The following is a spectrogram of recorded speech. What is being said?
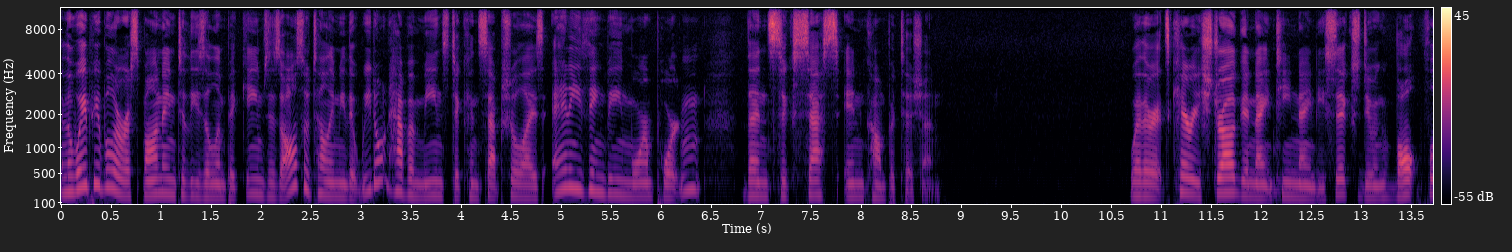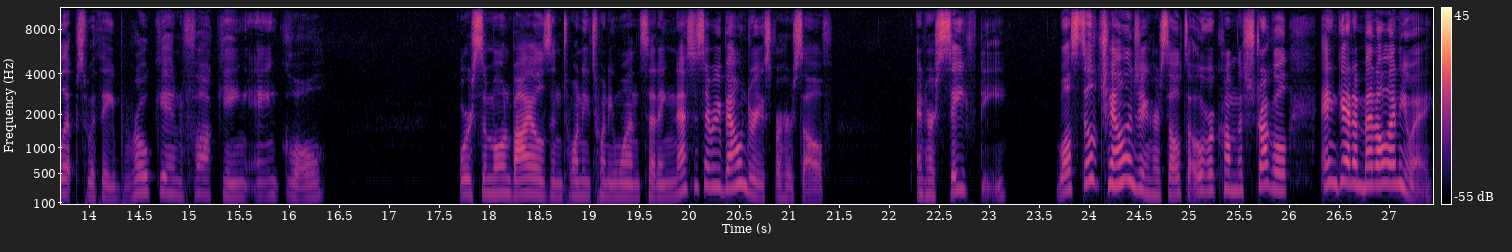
And the way people are responding to these Olympic Games is also telling me that we don't have a means to conceptualize anything being more important than success in competition. Whether it's Kerri Strug in 1996 doing vault flips with a broken fucking ankle, or Simone Biles in 2021 setting necessary boundaries for herself and her safety while still challenging herself to overcome the struggle and get a medal anyway.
